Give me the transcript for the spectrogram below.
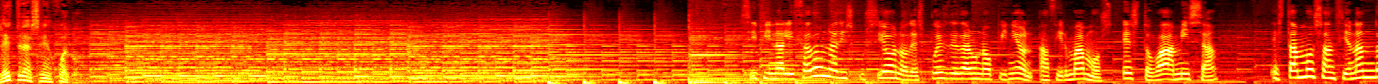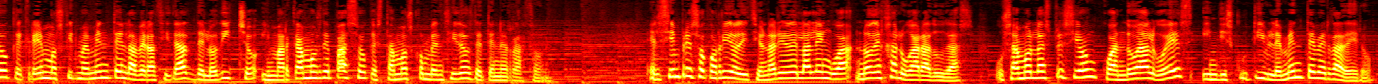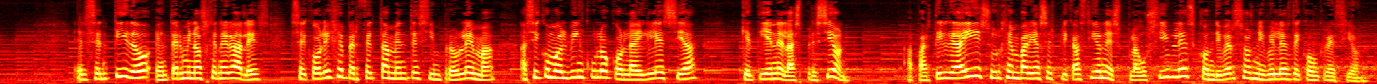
letras en juego. Si finalizada una discusión o después de dar una opinión afirmamos esto va a misa, estamos sancionando que creemos firmemente en la veracidad de lo dicho y marcamos de paso que estamos convencidos de tener razón. El siempre socorrido diccionario de la lengua no deja lugar a dudas. Usamos la expresión cuando algo es indiscutiblemente verdadero. El sentido, en términos generales, se colige perfectamente sin problema, así como el vínculo con la Iglesia que tiene la expresión. A partir de ahí surgen varias explicaciones plausibles con diversos niveles de concreción.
